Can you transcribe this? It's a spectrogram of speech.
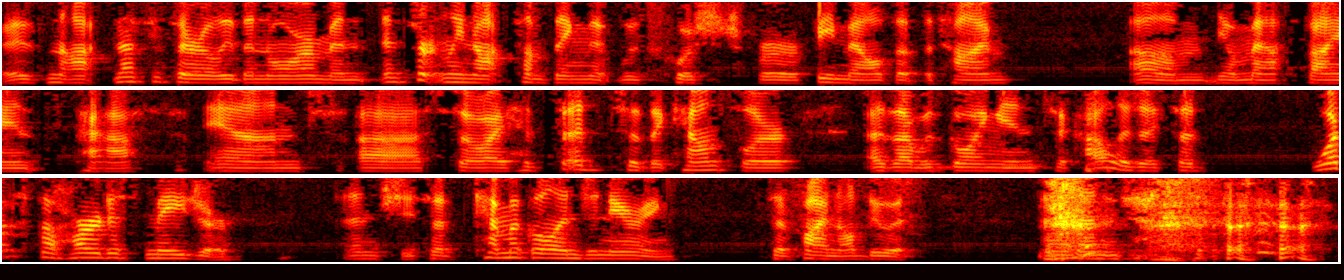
is not necessarily the norm and, and certainly not something that was pushed for females at the time, um, you know, math science path. And uh, so I had said to the counselor as I was going into college, I said, What's the hardest major? And she said, Chemical engineering. I said, Fine, I'll do it and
